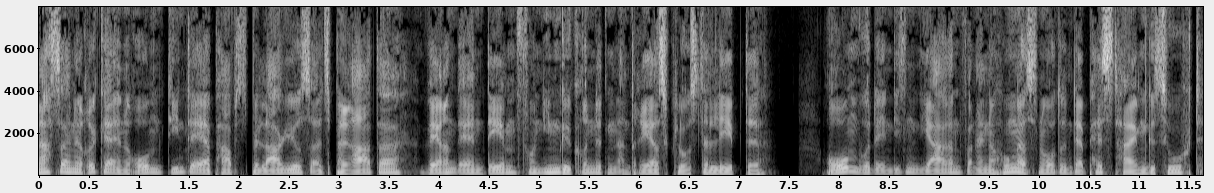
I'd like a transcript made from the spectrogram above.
Nach seiner Rückkehr in Rom diente er Papst Pelagius als Berater, während er in dem von ihm gegründeten Andreaskloster lebte. Rom wurde in diesen Jahren von einer Hungersnot und der Pest heimgesucht,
